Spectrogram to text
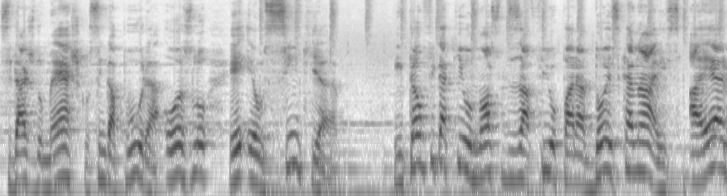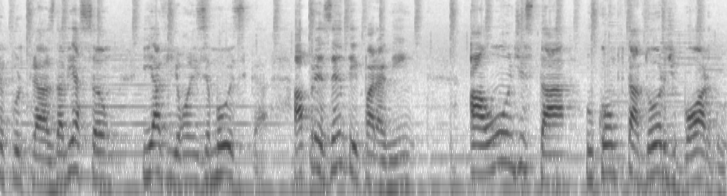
Cidade do México, Singapura, Oslo e Helsínquia. Então fica aqui o nosso desafio para dois canais, Aéreo por trás da aviação e Aviões e Música. Apresentem para mim Aonde está o computador de bordo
